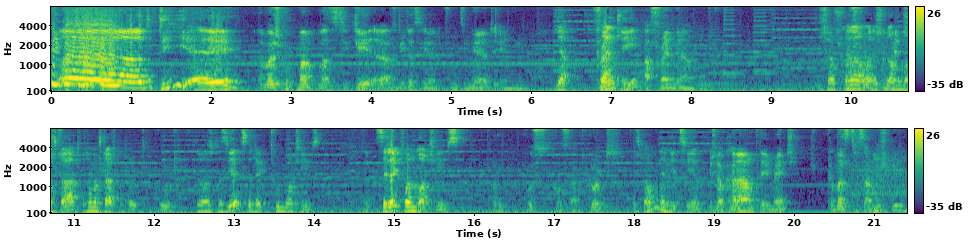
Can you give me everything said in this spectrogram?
Ah, die, ey. Aber ich guck mal, was hier geht, also wie das hier funktioniert irgendwie. Ja, friendly. Ah, Friend, ja, gut. Ich habe keine Ahnung, ich glaube mal Start. Ich habe mal Start gedrückt. Gut. So, was passiert? Select two more teams. Select one more teams. Großland. Gut. Was machen wir denn jetzt hier? Ich habe keine Ahnung, Playmatch. Kann man es zusammenspielen?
